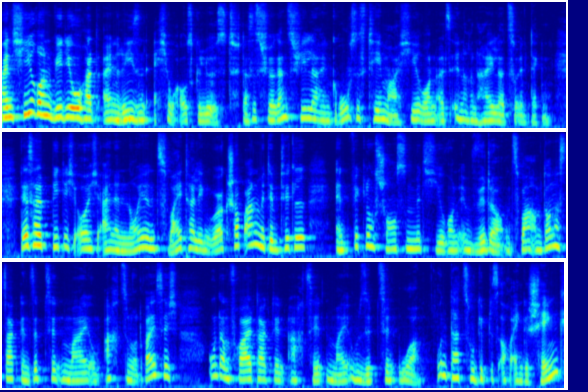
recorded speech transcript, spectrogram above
Mein Chiron-Video hat ein Riesen-Echo ausgelöst. Das ist für ganz viele ein großes Thema, Chiron als inneren Heiler zu entdecken. Deshalb biete ich euch einen neuen zweiteiligen Workshop an mit dem Titel Entwicklungschancen mit Chiron im Widder. Und zwar am Donnerstag, den 17. Mai um 18.30 Uhr und am Freitag, den 18. Mai um 17 Uhr. Und dazu gibt es auch ein Geschenk.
